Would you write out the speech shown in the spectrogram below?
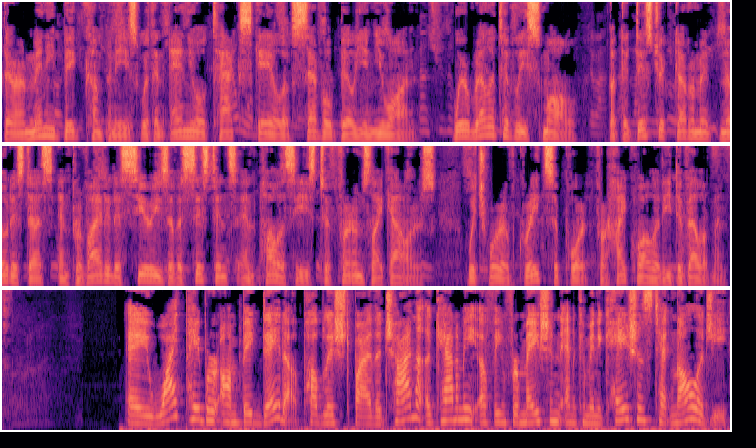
there are many big companies with an annual tax scale of several billion yuan. We're relatively small, but the district government noticed us and provided a series of assistance and policies to firms like ours, which were of great support for high-quality development. A white paper on big data published by the China Academy of Information and Communications Technology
